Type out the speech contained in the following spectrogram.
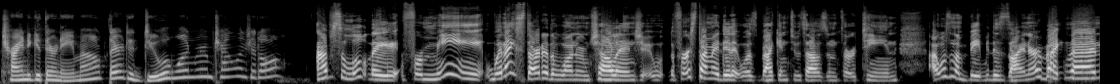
trying to get their name out there to do a one room challenge at all? Absolutely. For me, when I started the one room challenge, it, the first time I did it was back in 2013. I wasn't a baby designer back then.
